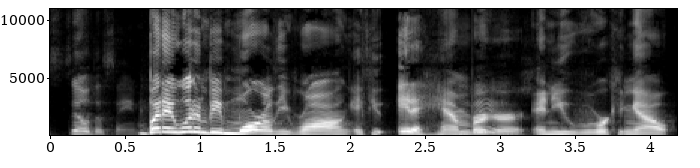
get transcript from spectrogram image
still the same. But it wouldn't be morally wrong if you ate a hamburger and you were working out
